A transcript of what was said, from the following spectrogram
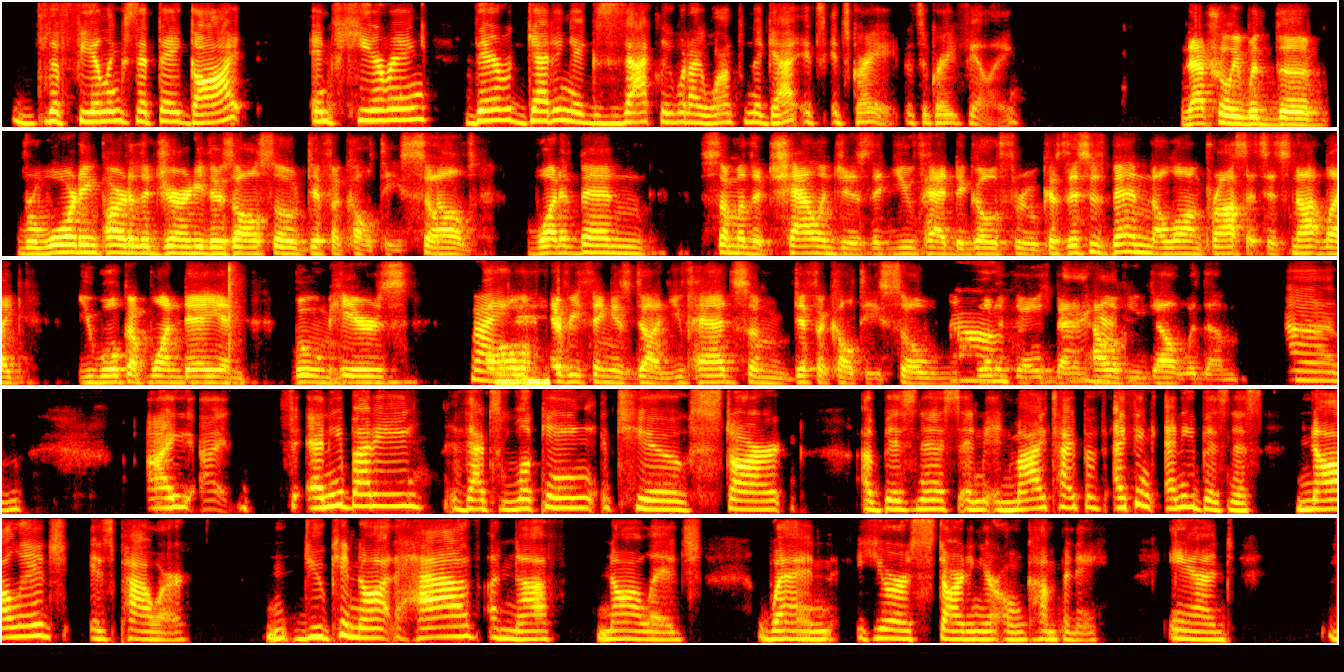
the feelings that they got and hearing they're getting exactly what i want them to get it's it's great it's a great feeling naturally with the rewarding part of the journey, there's also difficulties. So, what have been some of the challenges that you've had to go through? Because this has been a long process. It's not like you woke up one day and boom, here's right. all everything is done. You've had some difficulties. So, um, what have those been, and how have you dealt with them? Um, I, I anybody that's looking to start a business and in my type of i think any business knowledge is power. You cannot have enough knowledge when you're starting your own company and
